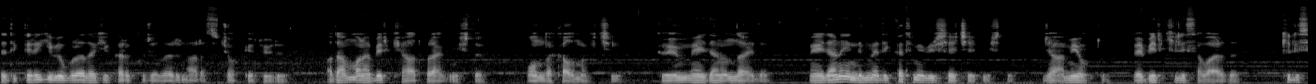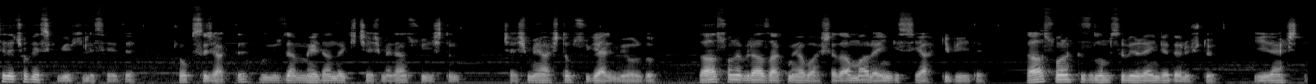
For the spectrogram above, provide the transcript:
Dedikleri gibi buradaki karı kocaların arası çok kötüydü. Adam bana bir kağıt bırakmıştı. Onda kalmak için. Köyün meydanındaydı. Meydana indim ve dikkatimi bir şey çekmişti. Cami yoktu ve bir kilise vardı. Kilise de çok eski bir kiliseydi. Çok sıcaktı. Bu yüzden meydandaki çeşmeden su içtim. Çeşmeyi açtım su gelmiyordu. Daha sonra biraz akmaya başladı ama rengi siyah gibiydi. Daha sonra kızılımsı bir renge dönüştü. İğrençti.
